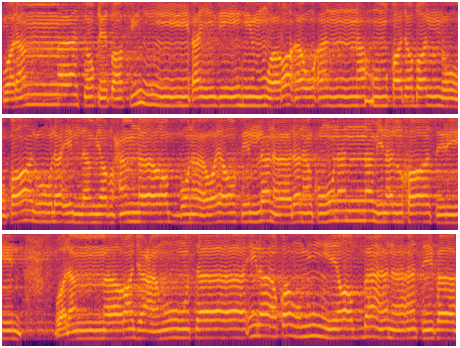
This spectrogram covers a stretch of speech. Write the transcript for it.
ولما سقط في أيديهم ورأوا أنهم قد ضلوا قالوا لئن لم يرحمنا ربنا ويغفر لنا لنكونن من الخاسرين. ولما رجع موسى إلى قومه غضبان أسفا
